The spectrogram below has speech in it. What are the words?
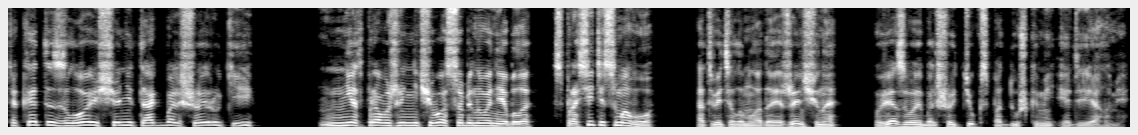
Так это зло еще не так большой руки». «Нет, право же, ничего особенного не было. Спросите самого», — ответила молодая женщина, увязывая большой тюк с подушками и одеялами.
